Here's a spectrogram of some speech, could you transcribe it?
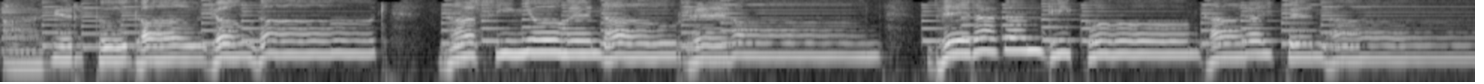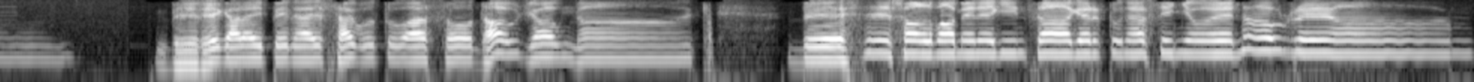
Agertu dau jaunak Nazinoen aurrean. Beragandiko garaipena. Bere garaipena ezagutu azo dau jaunak, Bere salbamen egintza gertu nazinoen aurrean,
